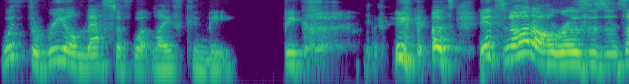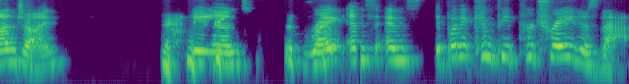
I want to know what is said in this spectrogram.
with the real mess of what life can be. Because because it's not all roses and sunshine. And right and and but it can be portrayed as that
